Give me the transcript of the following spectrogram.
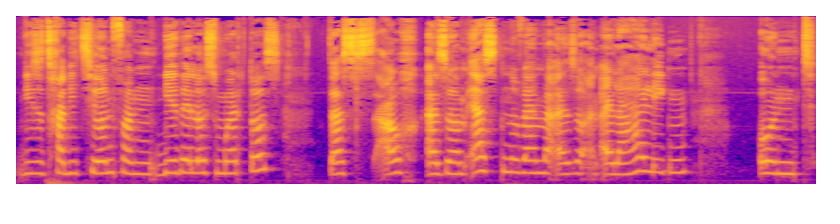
diese Tradition von Dia de los Muertos. Das auch, also am 1. November, also an Allerheiligen. Und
